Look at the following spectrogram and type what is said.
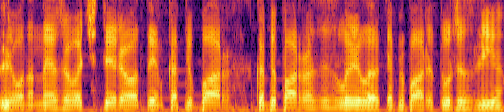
Леона не живе 4-1. Капібар. Капібар розізлили. Капібари дуже злі.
